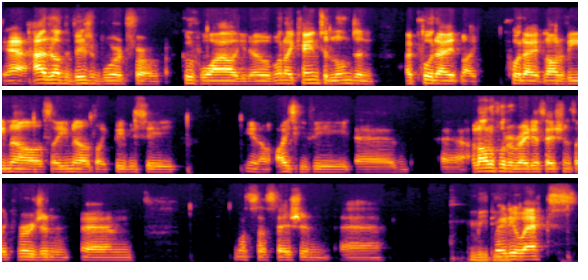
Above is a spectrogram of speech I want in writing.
yeah, I had it on the vision board for a good while. You know, when I came to London, I put out like put out a lot of emails. I emailed like BBC, you know, ITV, um, uh, a lot of other radio stations like Virgin. Um, what's that station? Uh, Media. Radio X.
